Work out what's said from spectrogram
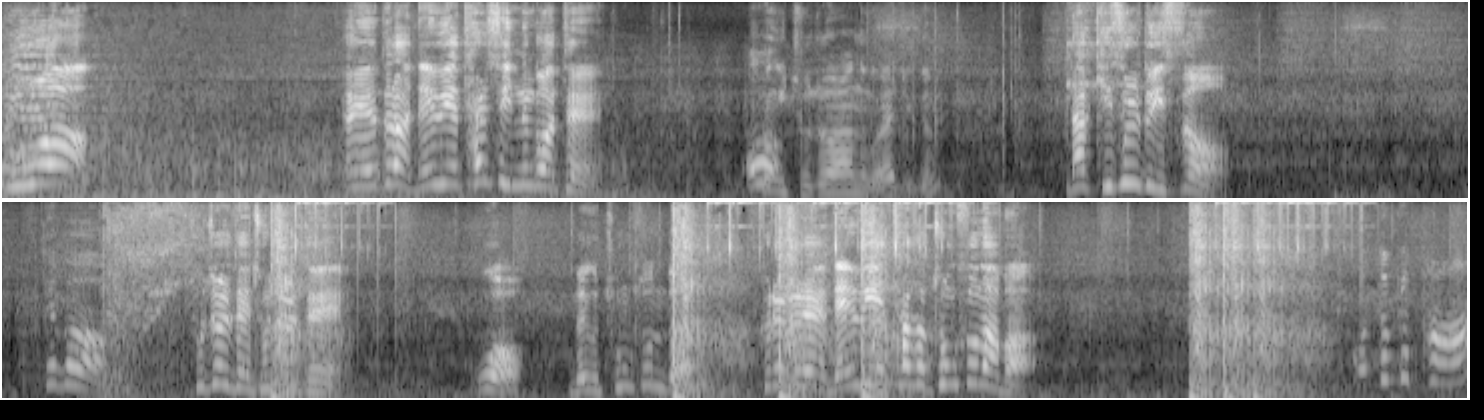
우와 야 얘들아 내 위에 탈 수 있는 것 같아 어 형이 조절하는 거야 지금? 나 기술도 있어 대박. 조절돼 조절돼 우와. 나 이거 총 쏜다. 그래 그래 내 위에 타서 총 쏘나봐 어떻게 타?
